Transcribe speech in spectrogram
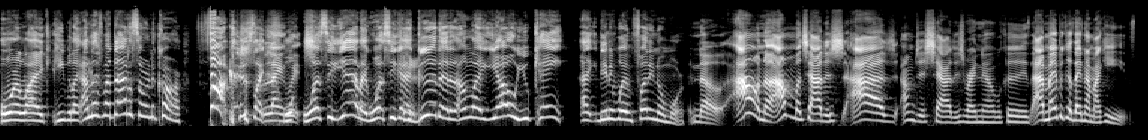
Or like he'd be like, I left my dinosaur in the car. Fuck. Just like Language. w- once he yeah, like once he got good at it, I'm like, yo, you can't like then it wasn't funny no more. No, I don't know. I'm a childish. I I'm just childish right now because I maybe because they not my kids.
